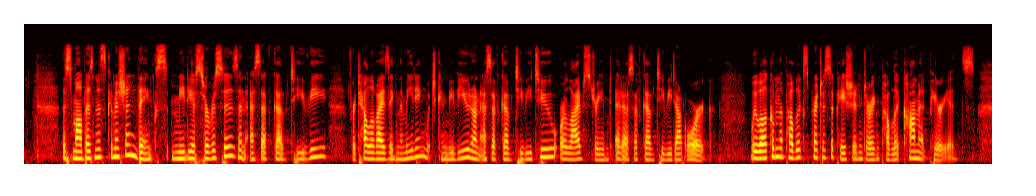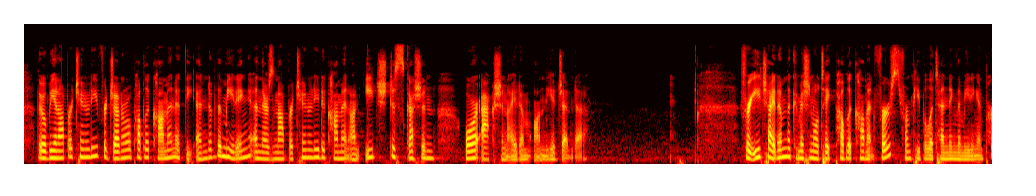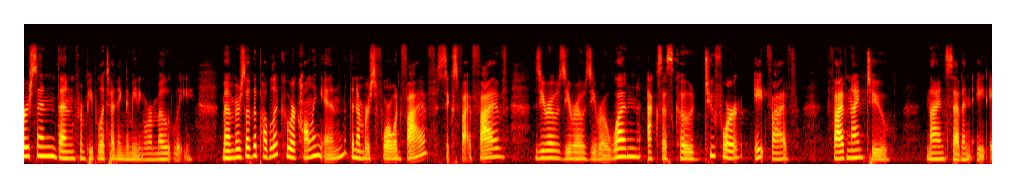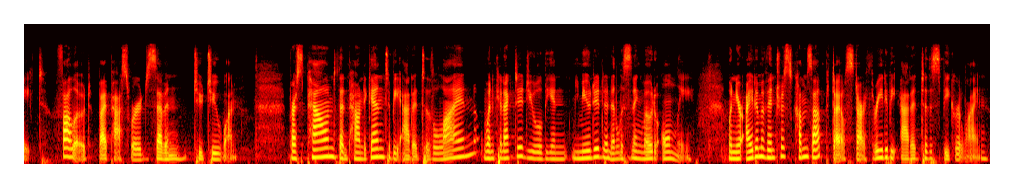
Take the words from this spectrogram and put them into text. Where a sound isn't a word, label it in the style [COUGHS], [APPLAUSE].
The Small Business Commission thanks Media Services and SFGov TV for televising the meeting, which can be viewed on SFGov TV2 or live streamed at sfgovtv.org. We welcome the public's participation during public comment periods. There will be an opportunity for general public comment at the end of the meeting, and there's an opportunity to comment on each discussion or action item on the agenda. For each item, the Commission will take public comment first from people attending the meeting in person, then from people attending the meeting remotely. Members of the public who are calling in, the number is 415 655 0001, access code 2485 592 9788, followed by password 7221. Press pound, then pound again to be added to the line. When connected, you will be in, muted and in listening mode only. When your item of interest comes up, dial star 3 to be added to the speaker line.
